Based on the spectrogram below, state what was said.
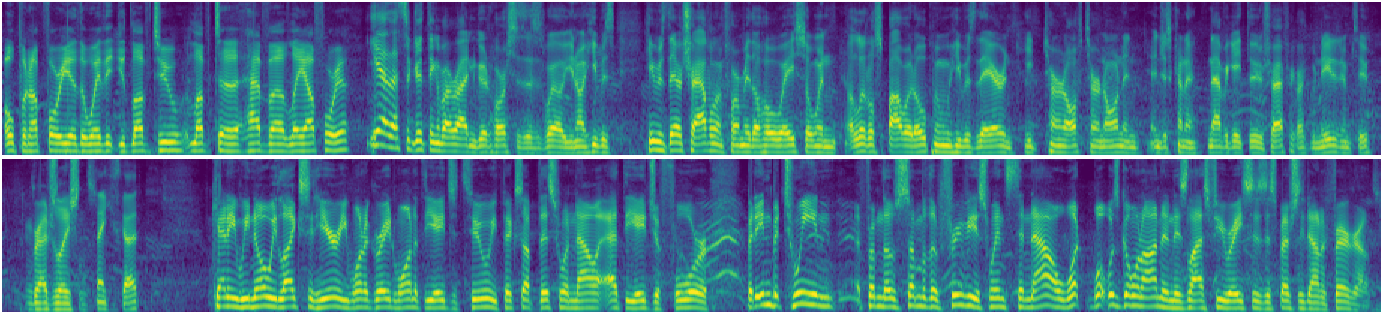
open up for you the way that you'd love to, love to have a layout for you? Yeah, that's a good thing about riding good horses as well. You know, he was he was there traveling for me the whole way. So when a little spot would open, he was there and he'd turn off, turn on, and, and just kind of navigate through the traffic like we needed him to. Congratulations. Thank you, Scott. Kenny, we know he likes it here. He won a grade one at the age of two. He picks up this one now at the age of four. But in between, from those some of the previous wins to now, what what was going on in his last few races, especially down at Fairgrounds?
